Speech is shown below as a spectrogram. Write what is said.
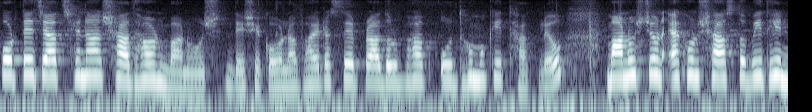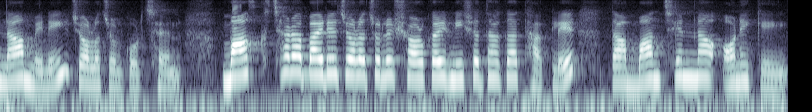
পরতে চাচ্ছে না সাধারণ মানুষ। দেশে করোনা ভাইরাসের প্রাদুর্ভাব ঊর্ধ্বমুখী থাকলেও মানুষজন এখন স্বাস্থ্যবিধি না মেনেই চলাচল করছেন। মাস্ক ছাড়া বাইরে চলাচলে সরকারি নিষেধাজ্ঞা থাকলে তা মানছেন না অনেকেই।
